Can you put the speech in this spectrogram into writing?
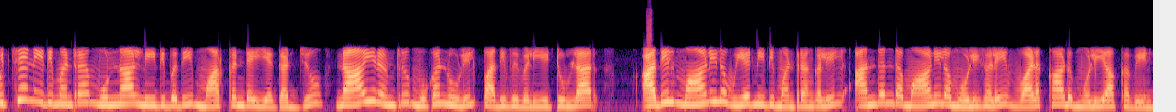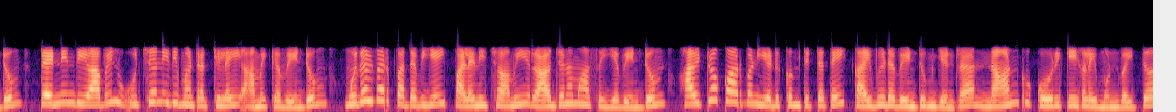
உச்சநீதிமன்ற முன்னாள் நீதிபதி மார்க்கண்டேய கட்ஜு ஞாயிறன்று முகநூலில் பதிவு வெளியிட்டுள்ளார். அதில் மாநில உயர்நீதிமன்றங்களில் அந்தந்த மாநில மொழிகளை வழக்காடு மொழியாக்க வேண்டும் தென்னிந்தியாவில் உச்சநீதிமன்ற கிளை அமைக்க வேண்டும் முதல்வர் பதவியை பழனிசாமி ராஜினாமா செய்ய வேண்டும் ஹைட்ரோ கார்பன் எடுக்கும் திட்டத்தை கைவிட வேண்டும் என்ற நான்கு கோரிக்கைகளை முன்வைத்து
